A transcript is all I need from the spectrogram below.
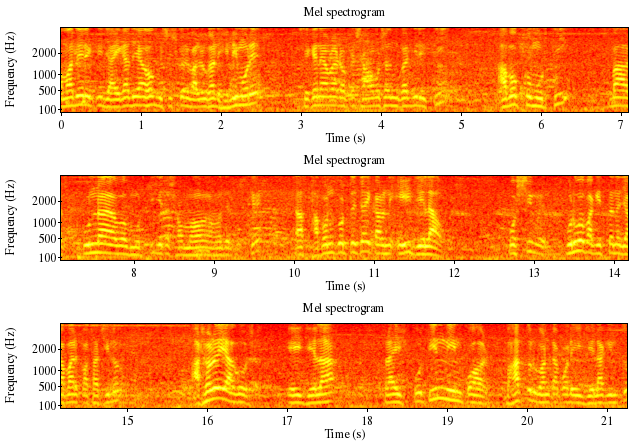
আমাদের একটি জায়গা দেওয়া হোক বিশেষ করে বালুরঘাট হিলি মোড়ে সেখানে আমরা ডক্টর শ্যামাপ্রসাদ মুখার্জির একটি আবক্ষ মূর্তি বা পূর্ণায়ব মূর্তি যেটা সম্ভব আমাদের পক্ষে তা স্থাপন করতে চাই। কারণ এই জেলাও পশ্চিম, পূর্ব পাকিস্তানে যাবার কথা ছিল। আঠেরোই আগস্ট এই জেলা প্রায় তিন দিন পর, বাহাত্তর ঘণ্টা পরে এই জেলা কিন্তু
